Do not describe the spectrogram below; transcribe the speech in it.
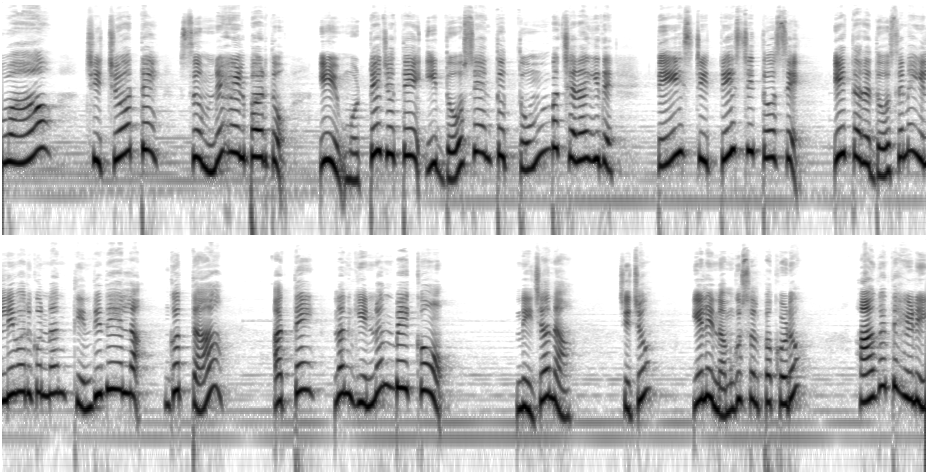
ವಾವ್ ಚಿಚು ಅತ್ತೆ ಸುಮ್ಮನೆ ಹೇಳ್ಬಾರ್ದು. ಈ ಮೊಟ್ಟೆ ಜೊತೆ ಈ ದೋಸೆ ಅಂತೂ ತುಂಬಾ ಚೆನ್ನಾಗಿದೆ. Tasty tasty dosa. ಈ ತರ ದೋಸೆನ ಇಲ್ಲಿವರೆಗೂ ನಾನು ತಿಂದಿದ್ದೇ ಇಲ್ಲ. ಗೊತ್ತಾ? ಅತ್ತೆ, ನನಗೆ ಇನ್ನೊಂದು ಬೇಕು. ನಿಜನಾ? ಚಿಚು, ಎಲ್ಲಿ ನಮಗೂ ಸ್ವಲ್ಪ ಕೊಡು. ಹಾಗಂತ ಹೇಳಿ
